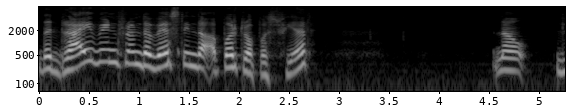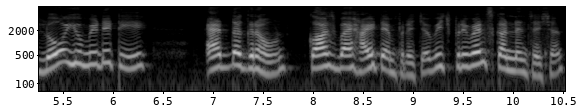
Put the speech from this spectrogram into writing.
The dry wind from the west in the upper troposphere. Now, low humidity at the ground caused by high temperature which prevents condensation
